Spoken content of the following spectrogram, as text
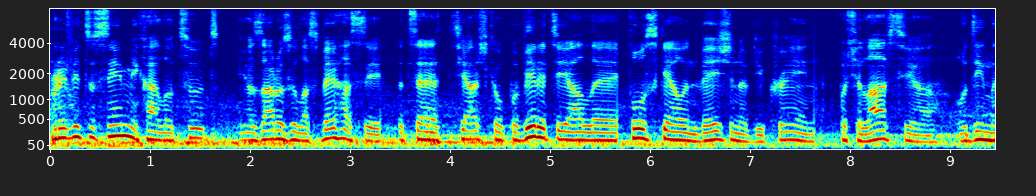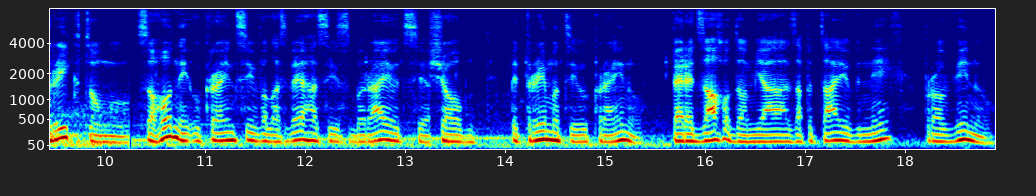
Привіт усім, Михайло тут. Я зараз у Лас-Вегасі. Це тяжко повірити, але full-scale invasion of Ukraine почалася один рік тому. Сьогодні українці в Лас-Вегасі збираються, щоб підтримати Україну. Перед заходом я запитаю в них про війну.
